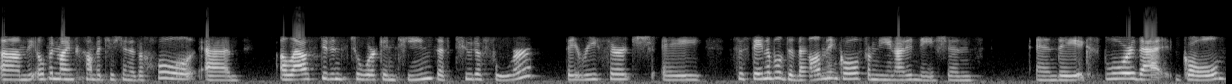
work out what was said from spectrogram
Um, the Open Minds competition as a whole um, allows students to work in teams of two to four. They research a sustainable development goal from the United Nations, and they explore that goal,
